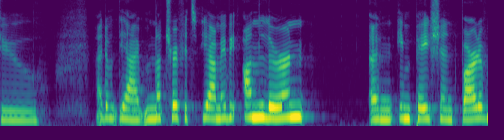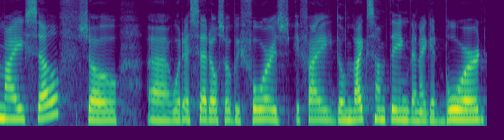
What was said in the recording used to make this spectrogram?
to. I don't. Yeah, I'm not sure if it's. Yeah, maybe unlearn an impatient part of myself. So. Uh, what I said also before is if I don't like something, then I get bored.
